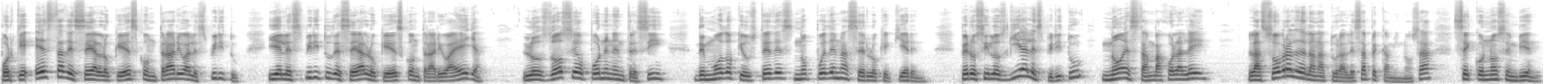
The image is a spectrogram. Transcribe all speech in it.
porque ésta desea lo que es contrario al Espíritu, y el Espíritu desea lo que es contrario a ella. Los dos se oponen entre sí, de modo que ustedes no pueden hacer lo que quieren. Pero si los guía el Espíritu, no están bajo la ley. Las obras de la naturaleza pecaminosa se conocen bien.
